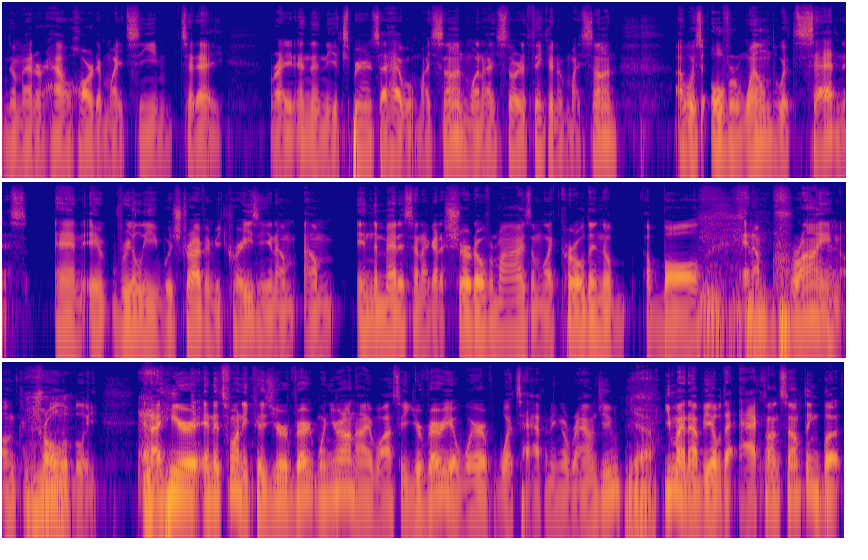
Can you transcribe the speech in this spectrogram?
no matter how hard it might seem today. Right. And then the experience I had with my son, when I started thinking of my son, I was overwhelmed with sadness and it really was driving me crazy. And I'm, I'm in the medicine. I got a shirt over my eyes. I'm like curled into a ball and I'm crying mm-hmm. uncontrollably. And I hear, and it's funny because you're very, when you're on ayahuasca, you're very aware of what's happening around you Yeah. you might not be able to act on something, but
